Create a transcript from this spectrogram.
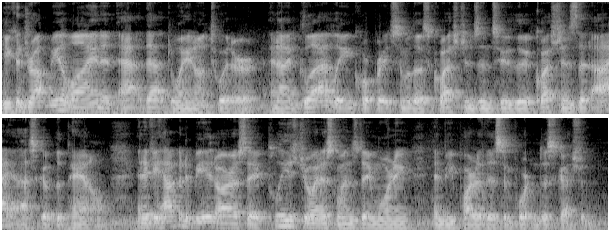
You can drop me a line at, at that Dwayne on Twitter, and I'd gladly incorporate some of those questions into the questions that I ask of the panel. And if you happen to be at RSA, please join us Wednesday morning and be part of this important discussion.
